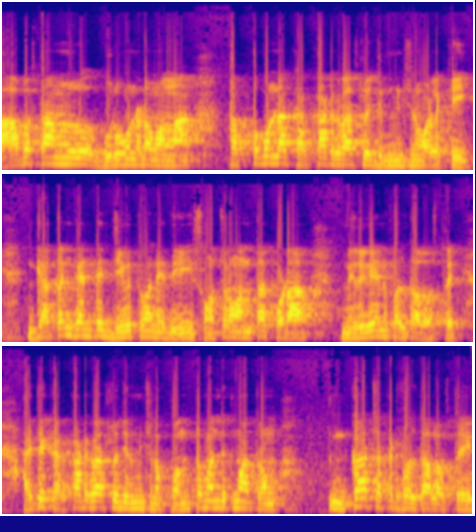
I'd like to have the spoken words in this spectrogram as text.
లాభస్థానంలో గురువు ఉండడం వలన తప్పకుండా కర్కాటక రాశిలో జన్మించిన వాళ్ళకి గతం కంటే జీవితం అనేది ఈ సంవత్సరం అంతా కూడా మెరుగైన ఫలితాలు వస్తాయి. అయితే కర్కాటక రాశిలో జన్మించిన కొంతమందికి మాత్రం ఇంకా చక్కటి ఫలితాలు వస్తాయి.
